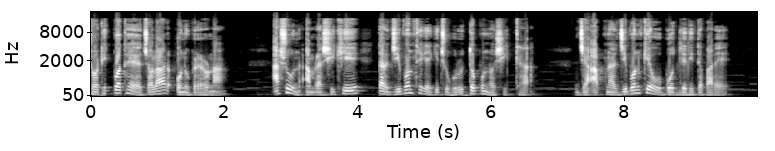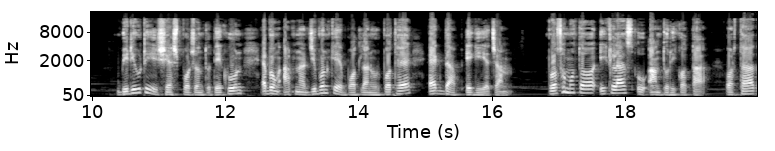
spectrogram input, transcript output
সঠিক পথে চলার অনুপ্রেরণা। আসুন আমরা শিখি তার জীবন থেকে কিছু গুরুত্বপূর্ণ শিক্ষা, যা আপনার জীবনকেও বদলে দিতে পারে। ভিডিওটি শেষ পর্যন্ত দেখুন এবং আপনার জীবনকে বদলানোর পথে এক ধাপ এগিয়ে যান। প্রথমত, ইখলাস ও আন্তরিকতা, অর্থাৎ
